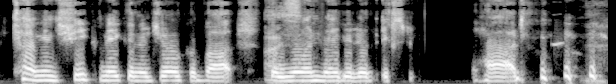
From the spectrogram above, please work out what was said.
tongue in cheek making a joke about the I one see. negative experience I had.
